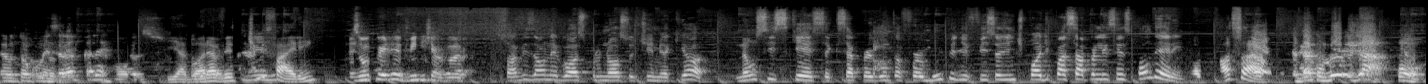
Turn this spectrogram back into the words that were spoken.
Eu tô começando a ficar nervoso. E agora é a vez do time Fire, hein? Vocês vão perder 20 agora. Só avisar um negócio pro nosso time aqui, ó. Não se esqueça que se a pergunta for muito difícil, a gente pode passar pra eles responderem. Passar. Você tá com medo já? Pô,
